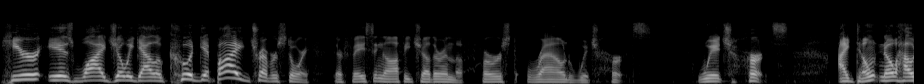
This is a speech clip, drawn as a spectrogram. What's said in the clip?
Here is why Joey Gallo could get by Trevor Story. They're facing off each other in the first round, which hurts. Which hurts. I don't know how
